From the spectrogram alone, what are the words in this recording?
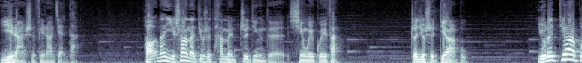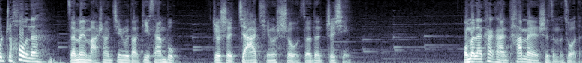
依然是非常简单。好，那以上呢就是他们制定的行为规范，这就是第二步。有了第二步之后呢，咱们马上进入到第三步，就是家庭守则的执行。我们来看看他们是怎么做的。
